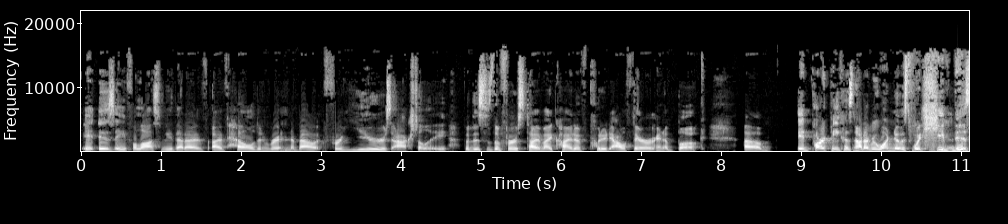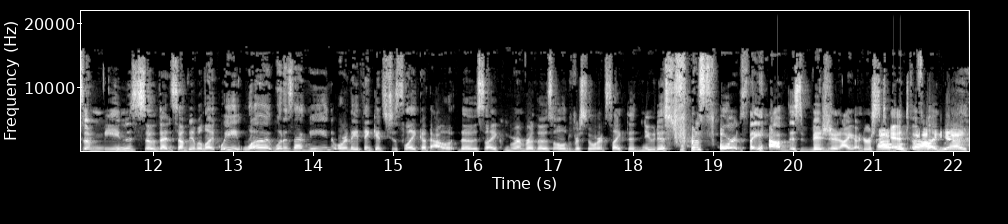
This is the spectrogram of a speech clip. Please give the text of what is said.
It is a philosophy that i've i've held and written about for years actually but this is the first time i kind of put it out there in a book. Um, in part because not everyone knows what hedonism means. So then some people are like, wait, what? What does that mean? Or they think it's just like about those, like, remember those old resorts, like the nudist resorts? They have this vision, I understand. Oh, God, like, yes.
